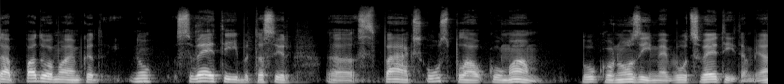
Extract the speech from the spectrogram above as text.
tā padomājam, ka nu, svētība tas ir uh, spēks uzplaukumam Lūk, ko nozīmē būt svētītam. Ja?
